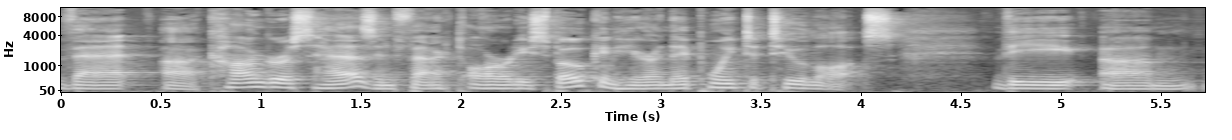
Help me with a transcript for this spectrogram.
that uh, Congress has, in fact, already spoken here, and they point to two laws. The um,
